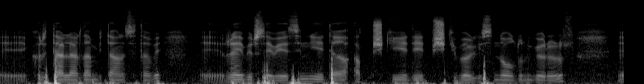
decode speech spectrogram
e, kriterlerden bir tanesi tabi R1 seviyesinin 7.62-7.72 bölgesinde olduğunu görüyoruz. E,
